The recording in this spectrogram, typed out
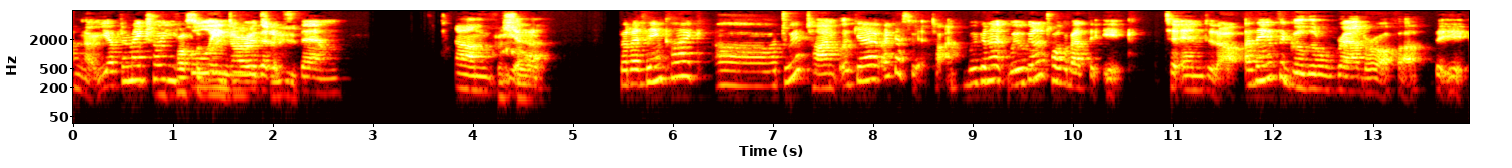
don't know. You have to make sure you Possibly fully know it that too. it's them. Um, For yeah. sure. But I think like, uh, do we have time? Like, yeah, I guess we have time. We're gonna we were gonna talk about the ick to end it up. I think it's a good little rounder offer. The ick.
